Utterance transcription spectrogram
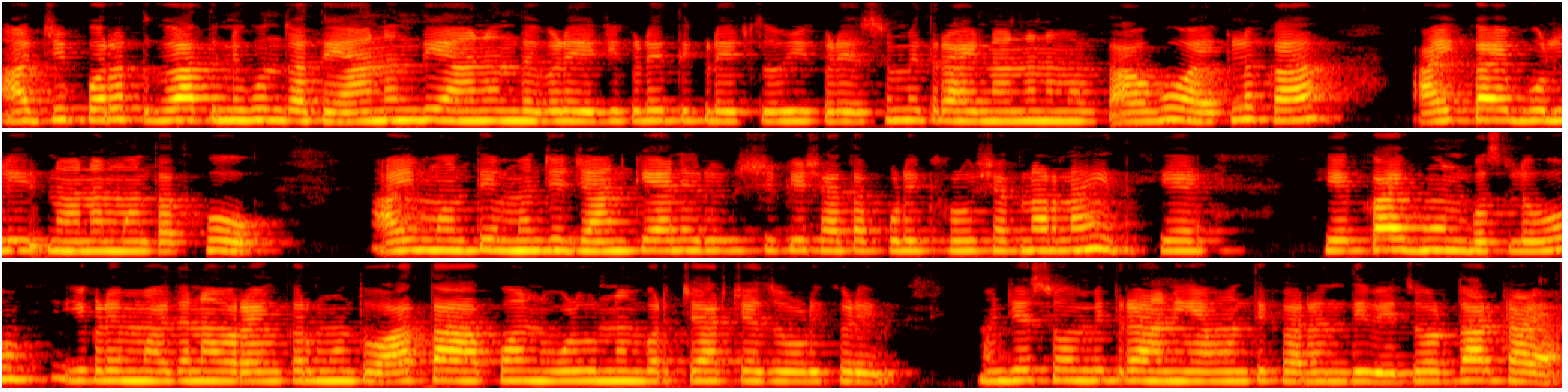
आजी परत गात निघून जाते. आनंदी आनंदगडे जिकडे तिकडे चोहीकडे. सुमित्रा आई नानांना म्हणतात अहो ऐकलं का? आई काय बोलली? नाना म्हणतात हो. आई म्हणते म्हणजे जानकी आणि ऋषिकेश आता पुढे खेळू शकणार नाहीत? हे हे काय होऊन बसलं हो? इकडे मैदानावर अँकर म्हणतो आता आपण वळू नंबर चारच्या जोडीकडे. म्हणजे सौमित्र आणि अवंतिका दिवे जोरदार टाळ्या.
